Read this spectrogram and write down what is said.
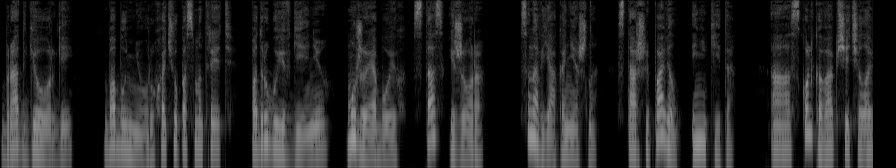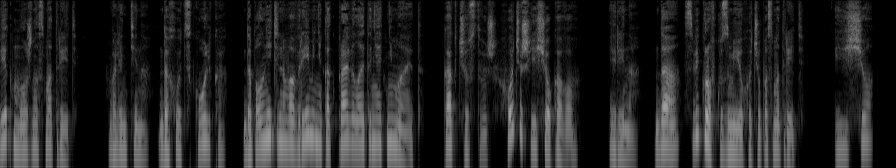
брат Георгий, бабу Нюру хочу посмотреть, подругу Евгению, мужей обоих, Стас и Жора. Сыновья, конечно, старший Павел и Никита. А сколько вообще человек можно смотреть? Валентина, да хоть сколько. Дополнительного времени, как правило, это не отнимает. Как чувствуешь, хочешь еще кого? Ирина, да, свекровку змею хочу посмотреть. И еще,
